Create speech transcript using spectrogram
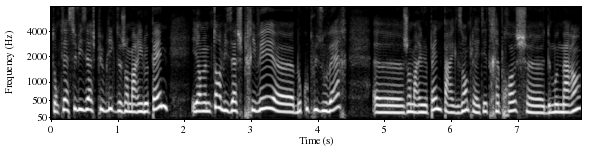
Donc il y a ce visage public de Jean-Marie Le Pen et en même temps un visage privé beaucoup plus ouvert. Jean-Marie Le Pen, par exemple, a été très proche de Maud Marin,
